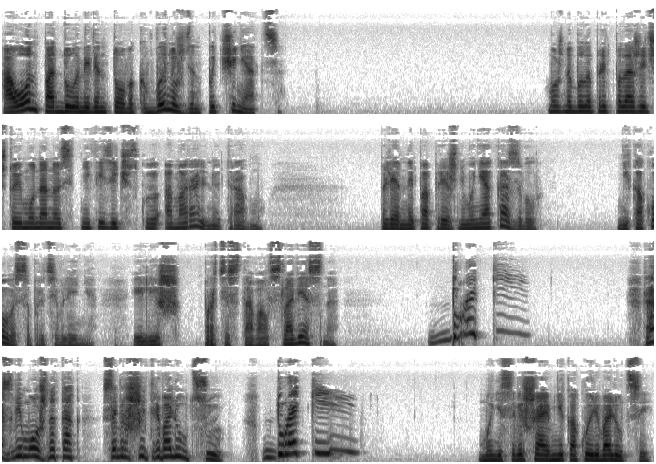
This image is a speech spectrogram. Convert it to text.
а он под дулами винтовок вынужден подчиняться. Можно было предположить, что ему наносят не физическую, а моральную травму. Пленный по-прежнему не оказывал никакого сопротивления и лишь протестовал словесно. «Дураки! Разве можно так совершить революцию?» Дураки! Мы не совершаем никакой революции.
